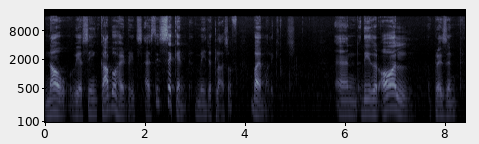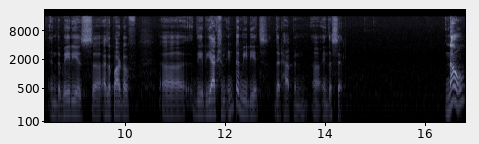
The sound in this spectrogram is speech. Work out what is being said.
Now we are seeing carbohydrates as the second major class of biomolecules. And these are all present in the various uh, as a part of uh, the reaction intermediates that happen uh, in the cell. Now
